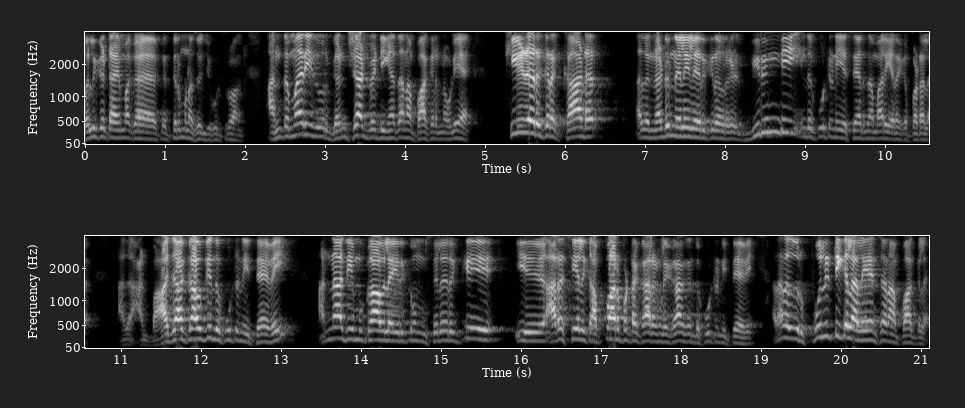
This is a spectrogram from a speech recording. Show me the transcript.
வலுக்கட்டாயமாக க திருமணம் செஞ்சு கொடுத்துருவாங்க. அந்த மாதிரி இது ஒரு கன்ஷாட் வெட்டிங்காக தான் நான் பார்க்குறேன்னு ஒழிய கீழே இருக்கிற காடர் அதில் நடுநிலையில் இருக்கிறவர்கள் விரும்பி இந்த கூட்டணியை சேர்ந்த மாதிரி எனக்கு படலை. அது பாஜகவுக்கு இந்த கூட்டணி தேவை. அதிமுகவில் இருக்கும் சிலருக்கு இ- அரசியலுக்கு அப்பாற்பட்ட காரணங்களுக்காக இந்த கூட்டணி தேவை. அதனால் அது ஒரு பொலிட்டிக்கல் அலையன்ஸை நான் பார்க்கல.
